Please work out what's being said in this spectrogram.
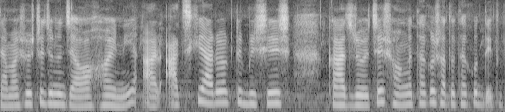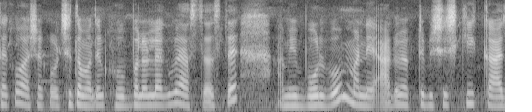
জামা ষষ্ঠীর জন্য যাওয়া হয়নি। আর আজকে আরও একটা বিশেষ কাজ রয়েছে, সঙ্গে থাকো, সাথে থাকো, দেখতে থাকো, আশা করছি তোমাদের খুব ভালো লাগবে। আস্তে আস্তে আমি বলব মানে আরও একটা বিশেষ কি কাজ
